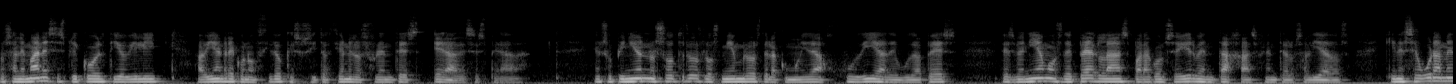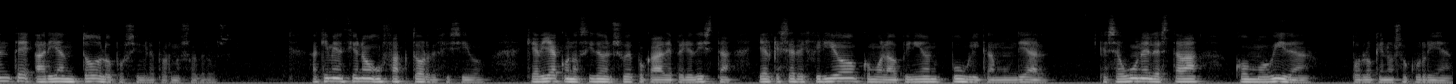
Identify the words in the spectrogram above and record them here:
Los alemanes, explicó el tío Billy, habían reconocido que su situación en los frentes era desesperada. En su opinión, nosotros, los miembros de la comunidad judía de Budapest, les veníamos de perlas para conseguir ventajas frente a los aliados, quienes seguramente harían todo lo posible por nosotros. Aquí menciono un factor decisivo, que había conocido en su época de periodista y al que se refirió como la opinión pública mundial, que según él estaba conmovida por lo que nos ocurría.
